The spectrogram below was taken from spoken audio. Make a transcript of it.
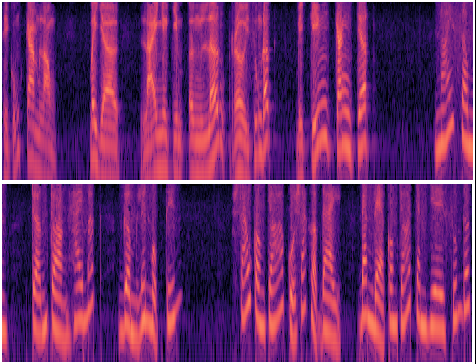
thì cũng cam lòng. Bây giờ lại như chim ưng lớn rơi xuống đất, bị kiến cắn chết. Nói xong, trợn tròn hai mắt, gầm lên một tiếng. Sáu con chó của sát hợp đài đang đè con chó chăn dê xuống đất,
